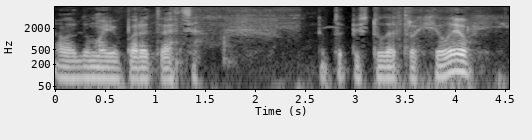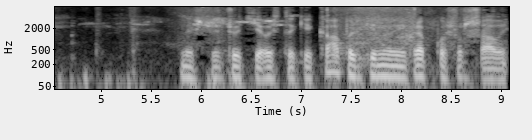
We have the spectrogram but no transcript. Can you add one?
але думаю, перетреться. Тобто пістолет трохи лив. Десь чуть-чуть є ось такі капельки, ну і крепко шуршавий.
